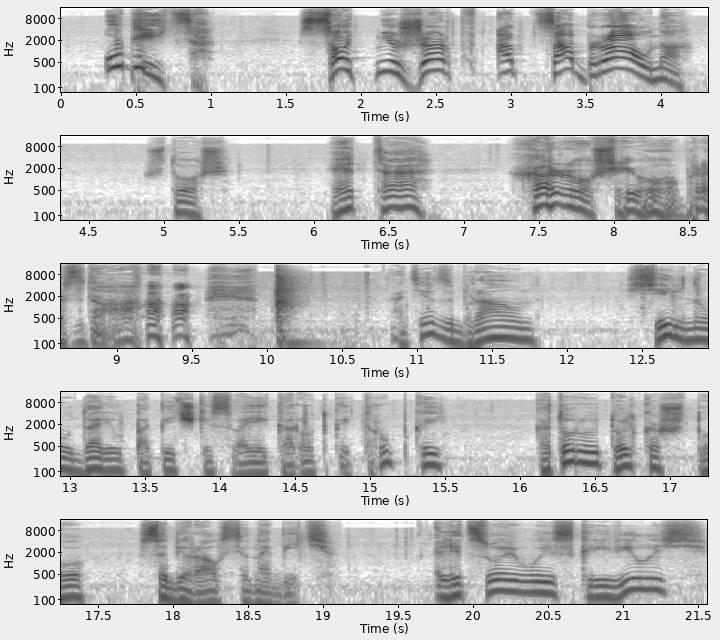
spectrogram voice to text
— убийца. Сотни жертв отца Брауна. Что ж, это хороший образ, да. Отец Браун сильно ударил по печке своей короткой трубкой, которую только что собирался набить. Лицо его искривилось,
